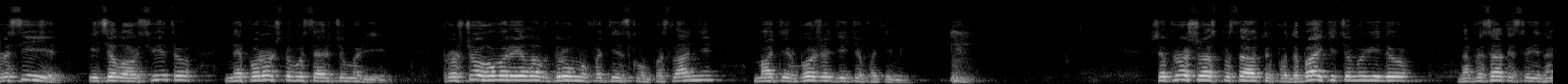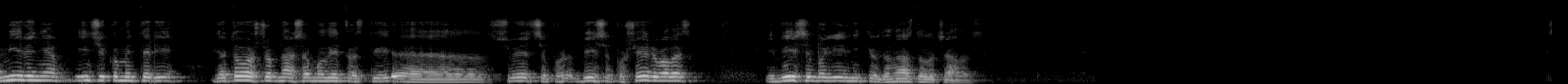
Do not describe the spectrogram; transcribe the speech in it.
Росії і цілого світу непорочному серцю Марії, про що говорила в другому Фатінському посланні Матір Божа дітям Фатімі. Ще прошу вас поставити вподобайки цьому відео, написати свої намірення, інші коментарі, для того, щоб наша молитва е, швидше, більше поширювалась і більше молільників до нас долучалось.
